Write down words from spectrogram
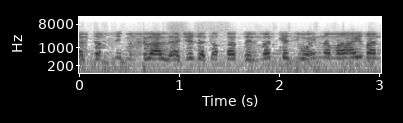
التخصيب من خلال أجهزة الطرد المركزي وإنما أيضا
